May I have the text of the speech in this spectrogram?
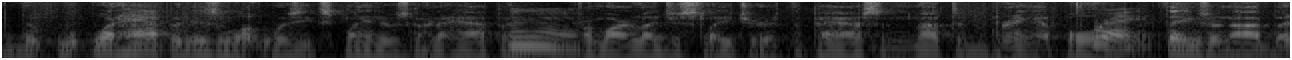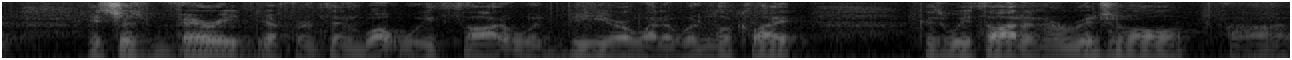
the, what happened isn't what was explained was going to happen from our legislature at the past, and not to bring up old Mm. Right. things or not, but it's just very different than what we thought it would be or what it would look like. Because we thought an original uh,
